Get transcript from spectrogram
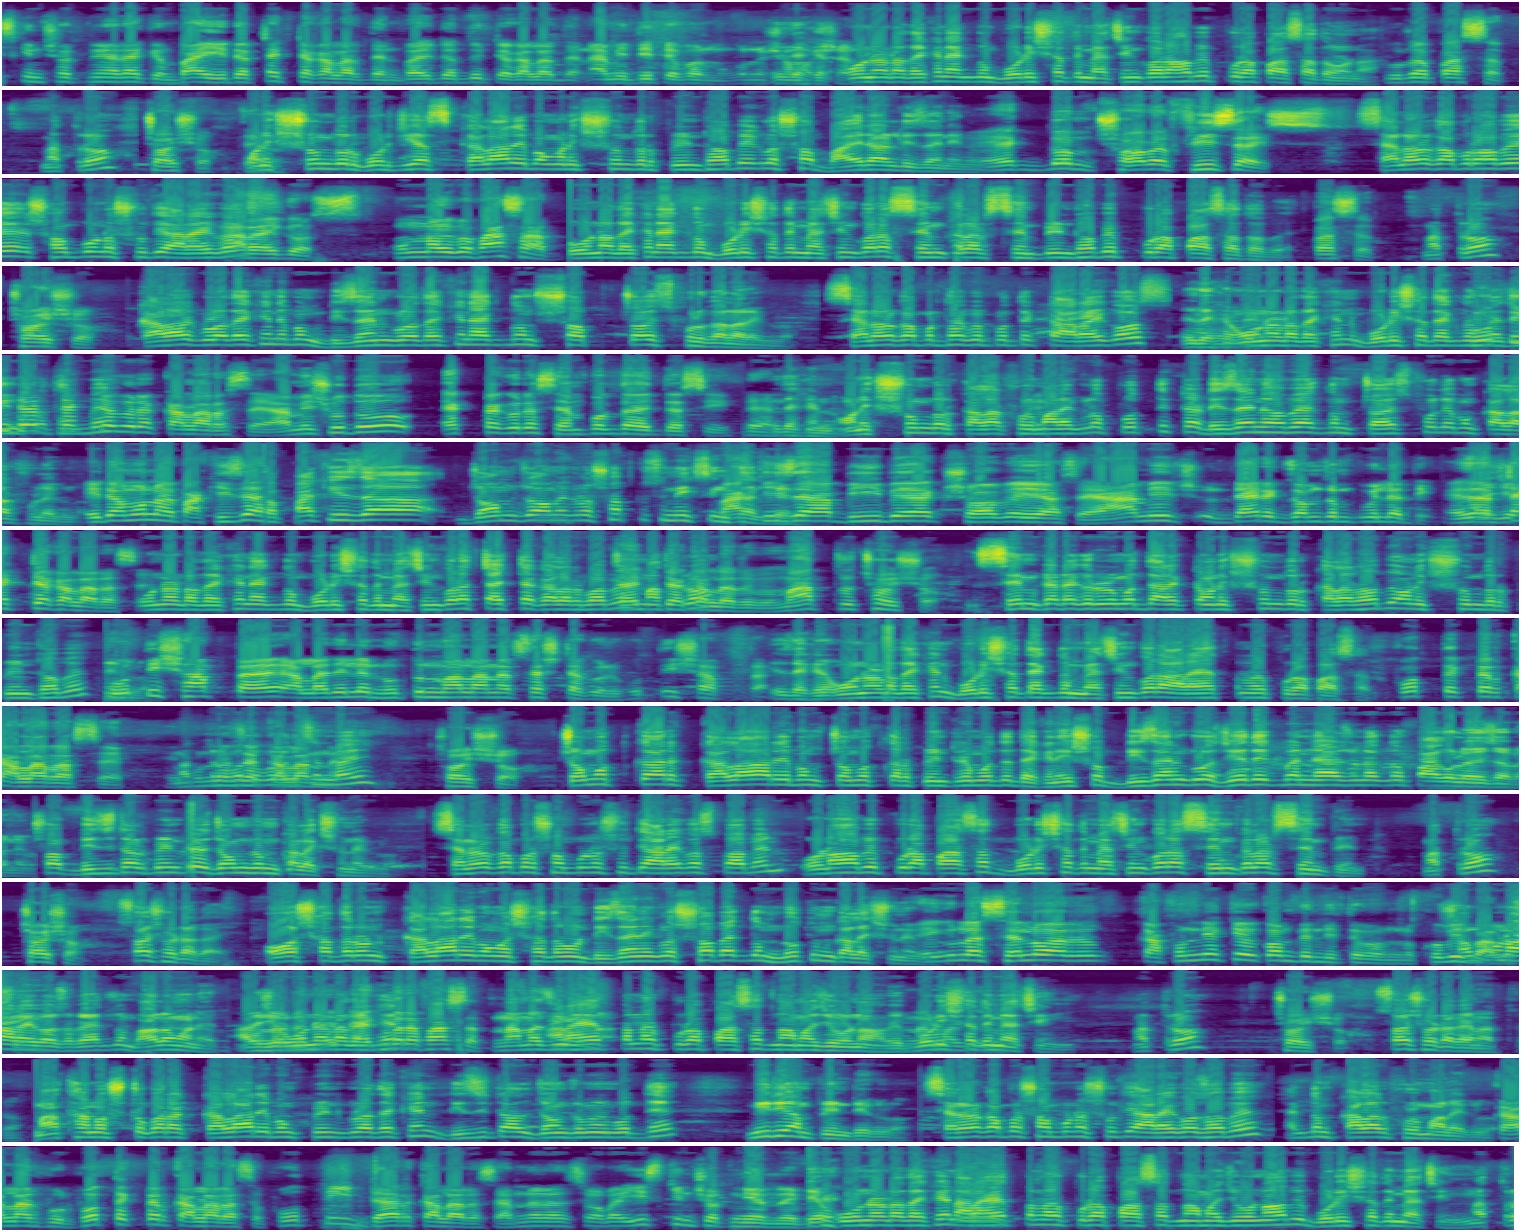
স্ক্রিনশট নিয়ে রাখেন। ভাই এটা চারটা কালার দেন ভাই এটা দুইটা কালার দেন আমি দিতে পারব কোনো সমস্যা। ওনারা দেখেন একদম বডির সাথে ম্যাচিং করা হবে পুরা পাঁচ হাত ওনা পুরো পাঁচ সাত মাত্র? ছয়শো। অনেক সুন্দর গর্জিয়াস কালার এবং অনেক সুন্দর প্রিন্ট হবে এগুলো সব ভাইরাল ডিজাইন এগুলো। একদম সব ফ্রি সাইজ স্যালোয়ার কাপড় হবে সম্পূর্ণ সুতি আড়াই গজ। আড়াই গজ। অন্য হইবে পাঁচ হাত। ওনা দেখেন একদম বডির সাথে ম্যাচিং করা সেম কালার সেম প্রিন্ট হবে পুরা পাঁচ হাত হবে। পাঁচ হাত। মাত্র ছয়শো। কালারগুলো দেখেন এবং ডিজাইনগুলো দেখেন একদম সব চয়েসফুল কালার এগুলো। স্যালোয়ার কাপড় থাকবে প্রত্যেকটা আড়াই গজ। দেখেন ওনাটা দেখেন বডির সাথে একদম করে কালার আছে। আমি শুধু একটা করে স্যাম্পল দিতেছি দেখেন অনেক সুন্দর কালারফুল মাল এগুলো। প্রত্যেকটা ডিজাইন হবে একদম চয়েসফুল এবং কালারফুল এগুলো। এটা মনে হয় পাকিজা? পাকিজা জমজম এগুলো সবকিছু মিক্সিং থাকবে। পাকিজা বি ব্যাগ সব এই আছে। আমি ডাইরেক্ট জমজম কইলা দিই। এটা চারটা কালার আছে। ওনাটা দেখেন একদম বডির সাথে ম্যাচিং করা। চারটা কালার পাবেন চারটা মাত্র কালার হবে। মাত্র ছয়শো। সেম ক্যাটাগরির মধ্যে আরেকটা অনেক সুন্দর কালার হবে অনেক সুন্দর প্রিন্ট হবে। প্রতি সপ্তাহে আল্লাহ দিলে নতুন মাল আনার চেষ্টা করি প্রতি সপ্তাহে। এই দেখেন ওনাটা দেখেন বডির সাথে একদম ম্যাচিং করা আড়াই হাত পানার পুরা হাত। প্রত্যেকটার কালার আছে। কালার নাই? ছয়শো। চমৎকার কালার এবং চমৎকার প্রিন্টের মধ্যে দেখেন এইসব ডিজাইনগুলো যে দেখবেন নেওয়ার জন্য একদম পাগল হয়ে যাবেন। সব ডিজিটাল প্রিন্টের জমজম কালেকশন এগুলো। স্যালোয়ার কাপড় সম্পূর্ণ সুতি আড়াই গজ পাবেন। ওনা হবে পুরা পাঁচ হাত বডির সাথে ম্যাচিং করা সেম কালার সেম প্রিন্ট মাত্র ছয়শো। ছয়শো টাকায়। অসাধারণ কালার এবং অসাধারণ ডিজাইন এগুলো সব একদম নতুন কালেকশন এগুলো। সেলো আর কাপড় নিয়ে কেউ কমপ্লেন দিতে পারব না খুবই ভালো আড়াই গজ হবে একদম ভালো মানের। আর যে ওনাটা দেখেন একবারে পাঁচ হাত নামাজি পানার পুরা পাঁচ হাত নামাজি ওনা হবে বডির সাথে ম্যাচিং মাত্র ছয়শো ছয়শো টাকায় মাত্র। মাথা নষ্ট করা কালার এবং প্রিন্টগুলো দেখেন ডিজিটাল জমজমের মধ্যে মিডিয়াম প্রিন্ট এগুলো। স্যালার কাপড় সম্পূর্ণ সুতি আড়াই গজ হবে একদম কালারফুল মাল এগুলো। কালারফুল প্রত্যেকটার কালার আছে প্রতিটার কালার আছে। আপনারা সবাই স্ক্রিনশট নিয়ে নেবেন। ওনাটা দেখেন আড়াই হাত পানার পুরা পাঁচ হাত নামাজি ওনা হবে বডির সাথে ম্যাচিং মাত্র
